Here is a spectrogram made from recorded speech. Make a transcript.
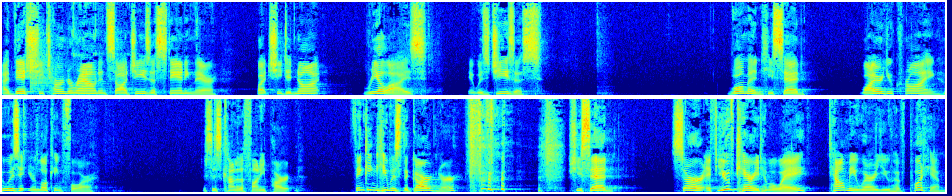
At this, she turned around and saw Jesus standing there, but she did not realize it was Jesus. Woman, he said, why are you crying? Who is it you're looking for? This is kind of the funny part. Thinking he was the gardener, she said, Sir, if you've carried him away, tell me where you have put him,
